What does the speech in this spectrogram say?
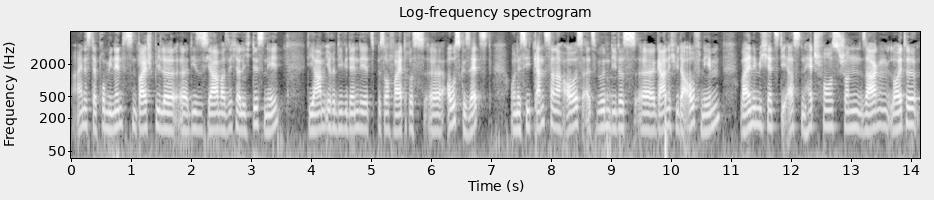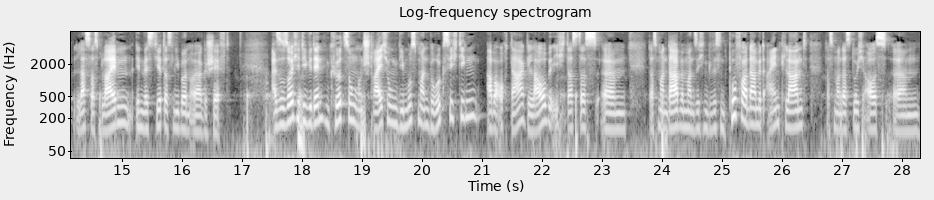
Eines der prominentesten Beispiele äh, dieses Jahr war sicherlich Disney. Die haben ihre Dividende jetzt bis auf weiteres äh, ausgesetzt und es sieht ganz danach aus, als würden die das äh, gar nicht wieder aufnehmen, weil nämlich jetzt die ersten Hedgefonds schon sagen, Leute, lasst das bleiben, investiert das lieber in euer Geschäft. Also solche Dividendenkürzungen und Streichungen, die muss man berücksichtigen, aber auch da glaube ich, dass das, ähm, dass man da, wenn man sich einen gewissen Puffer damit einplant, dass man das durchaus ähm,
